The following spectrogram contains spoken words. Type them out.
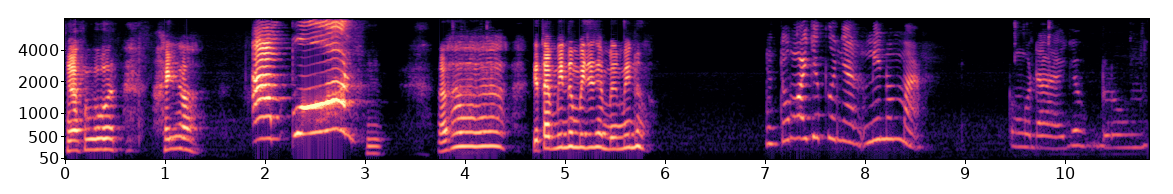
Ngabur. Ayo. Ampun. Ah, kita minum aja sambil minum. Untung aja punya minuman. Kemudian aja belum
